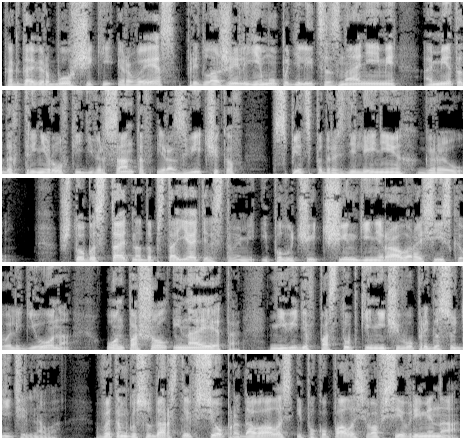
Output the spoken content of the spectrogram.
когда вербовщики РВС предложили ему поделиться знаниями о методах тренировки диверсантов и разведчиков в спецподразделениях ГРУ. Чтобы стать над обстоятельствами и получить чин генерала Российского легиона, он пошел и на это, не видя в поступке ничего предосудительного – в этом государстве все продавалось и покупалось во все времена,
